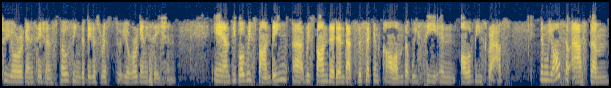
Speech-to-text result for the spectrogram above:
to your organization, as posing the biggest risk to your organization? And people responding uh, responded, and that's the second column that we see in all of these graphs. Then we also asked them,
